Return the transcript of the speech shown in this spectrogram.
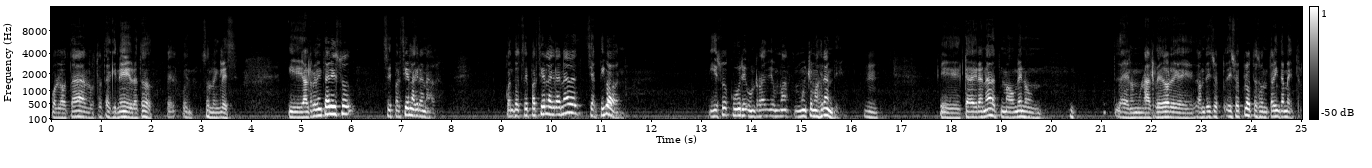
por la OTAN, los tratados de Ginebra, todo. Pero, bueno, son los ingleses. Y al reventar eso, se esparcían las granadas. Cuando se esparcían las granadas, se activaban y eso cubre un radio más mucho más grande. Mm. Eh, cada granada más o menos alrededor de donde eso, explota son 30 metros.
